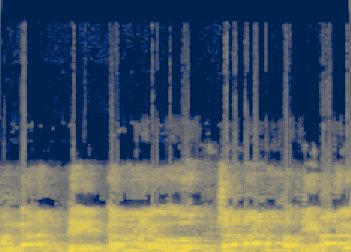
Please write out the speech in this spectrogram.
మంగళం దీర్ఘమాయో శతమానం భవతి ఆయు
